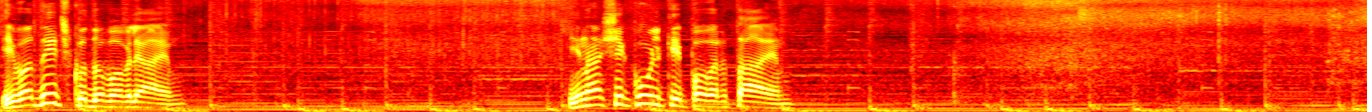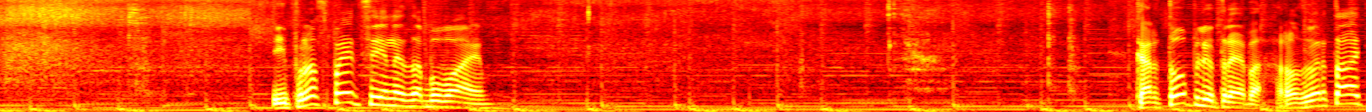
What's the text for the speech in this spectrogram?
І водичку додаємо. І наші кульки повертаємо. І про спеції не забуваємо. Картоплю треба розвертати.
